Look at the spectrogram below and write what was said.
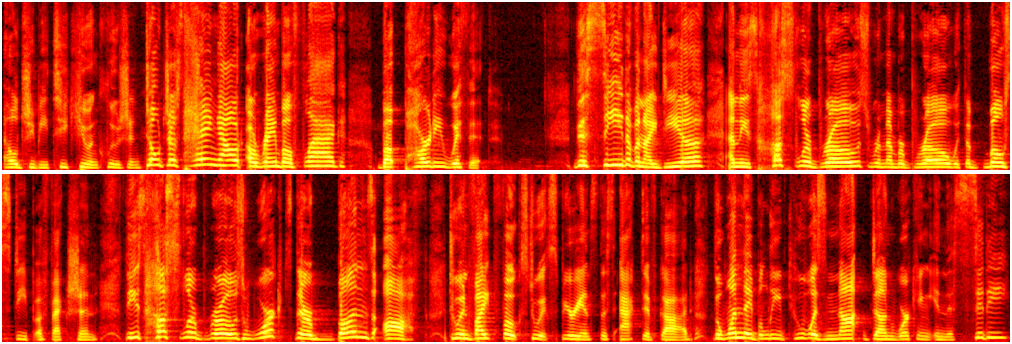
LGBTQ inclusion. Don't just hang out a rainbow flag, but party with it. This seed of an idea and these hustler bros, remember bro with the most deep affection, these hustler bros worked their buns off to invite folks to experience this active God, the one they believed who was not done working in the city.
